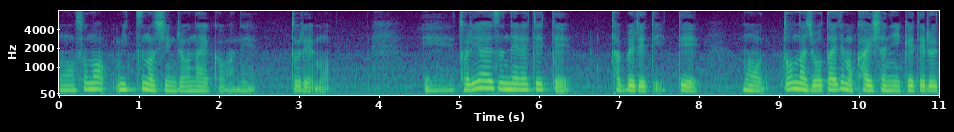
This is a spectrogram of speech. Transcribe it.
もうその3つの心療内科はねどれもえー、とりあえず寝れてて食べれていてもうどんな状態でも会社に行けてるっ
